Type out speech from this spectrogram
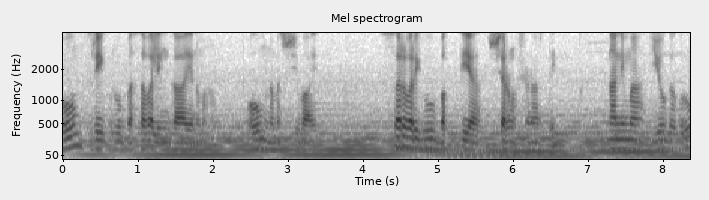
ಓಂ ಶ್ರೀ ಗುರು ಬಸವಲಿಂಗಾಯ ನಮಃ. ಓಂ ನಮಃ ಶಿವಾಯ. ಸರ್ವರಿಗೂ ಭಕ್ತಿಯ ಶರಣ ಶರಣಾರ್ಥಿ. ನಾನು ನಿಮ್ಮ ಯೋಗ ಗುರು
